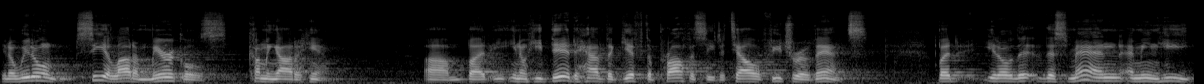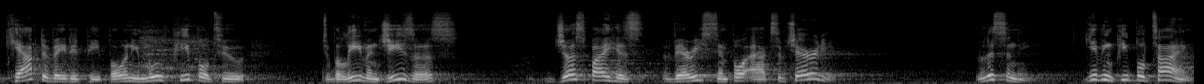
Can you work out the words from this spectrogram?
you know, we don't see a lot of miracles coming out of him. Um, but, you know, he did have the gift of prophecy to tell future events. But, you know, the, this man, I mean, he captivated people and he moved people to, to believe in Jesus just by his very simple acts of charity listening, giving people time,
